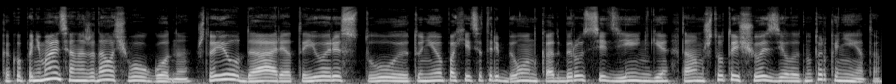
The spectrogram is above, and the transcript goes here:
Как вы понимаете, она ожидала чего угодно, что ее ударят, ее арестуют, у нее похитят ребенка, отберут все деньги, там что-то еще сделают, но только не это.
